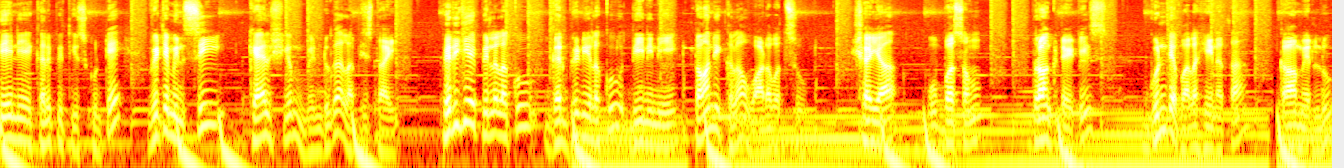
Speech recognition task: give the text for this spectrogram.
తేనె కలిపి తీసుకుంటే విటమిన్ సి కాల్షియం మెండుగా లభిస్తాయి. పెరిగే పిల్లలకు గర్భిణీలకు దీనిని టానిక్లా వాడవచ్చు. క్షయ ఉబ్బసం బ్రాంకటైటిస్ గుండె బలహీనత కామెర్లు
